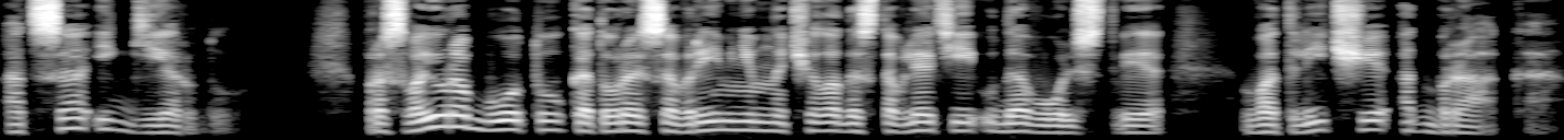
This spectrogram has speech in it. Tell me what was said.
отца и Герду, про свою работу, которая со временем начала доставлять ей удовольствие, в отличие от брака.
